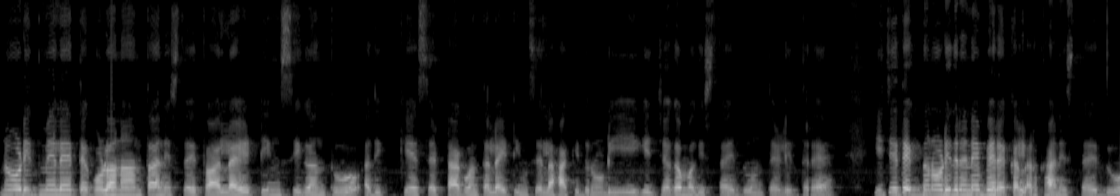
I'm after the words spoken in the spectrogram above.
ನೋಡಿದ ಮೇಲೆ ತಗೊಳ್ಳೋಣ ಅಂತ ಅನಿಸ್ತಾ ಇತ್ತು. ಆ ಲೈಟಿಂಗ್ಸಿಗಂತೂ ಅದಕ್ಕೆ ಸೆಟ್ ಆಗುವಂಥ ಲೈಟಿಂಗ್ಸ್ ಎಲ್ಲ ಹಾಕಿದ್ರು ನೋಡಿ, ಹೇಗೆ ಜಗಮಗಿಸ್ತಾ ಇದ್ದು ಅಂತ ಹೇಳಿದರೆ, ಈಚೆ ತೆಗೆದು ನೋಡಿದ್ರೇ ಬೇರೆ ಕಲರ್ ಕಾಣಿಸ್ತಾ ಇದ್ದು.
